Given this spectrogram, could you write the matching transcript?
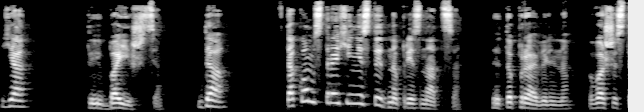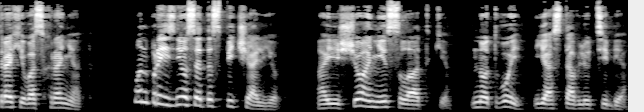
Я... Ты боишься? Да. В таком страхе не стыдно признаться. Это правильно. Ваши страхи вас хранят. Он произнес это с печалью. А еще они сладкие. Но твой я оставлю тебе.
